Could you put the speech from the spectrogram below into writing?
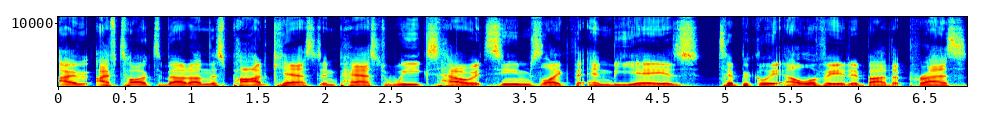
I've, I've talked about on this podcast in past weeks how it seems like the NBA is typically elevated by the press,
